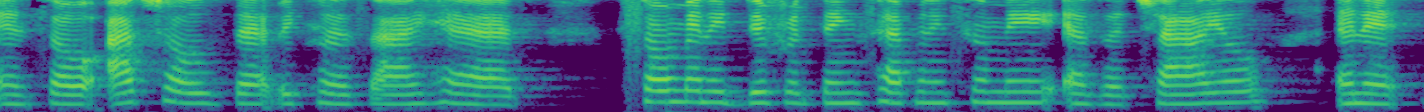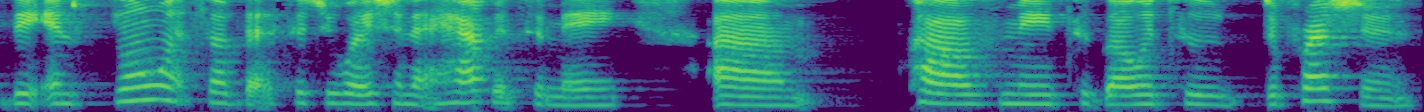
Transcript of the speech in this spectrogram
and so I chose that because I had so many different things happening to me as a child, and it the influence of that situation that happened to me um, caused me to go into depression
